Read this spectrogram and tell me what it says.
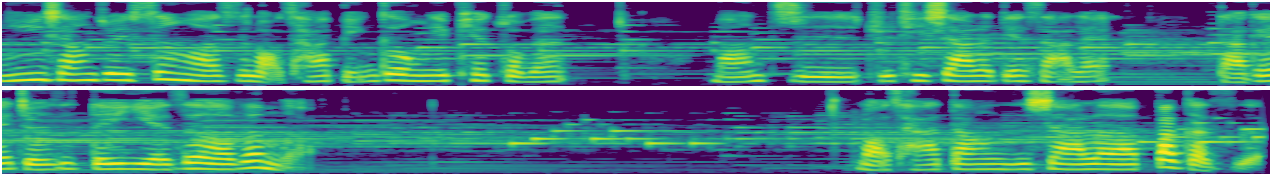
我印象最深的是老蔡评给我一篇作文，忘记具体写了点啥了，大概就是对现实的勿满。老蔡当时写了八个字，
